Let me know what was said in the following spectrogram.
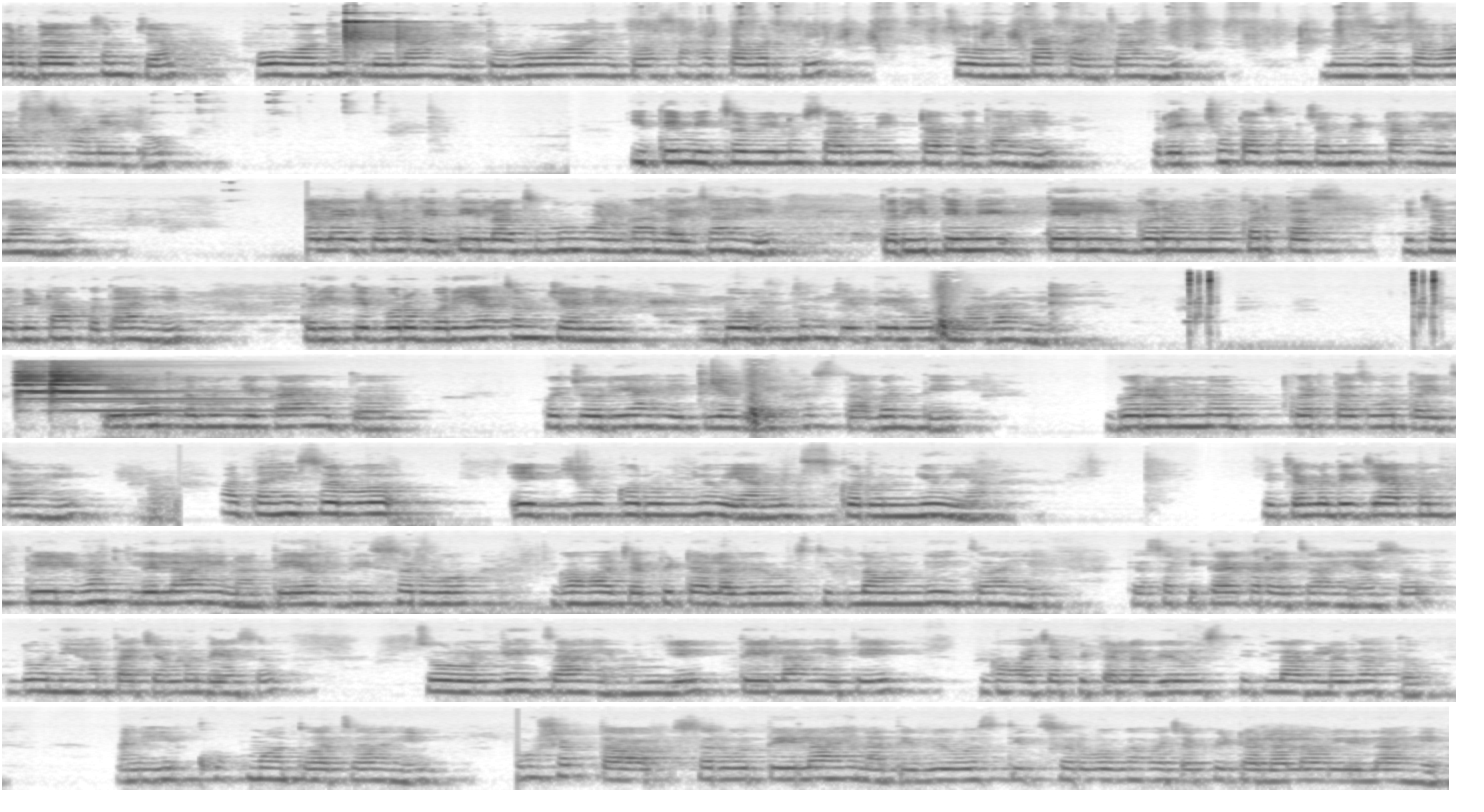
अर्धा चमचा ओवा घेतलेला आहे. तो ओवा आहे तो असा हातावरती चोळून टाकायचा आहे. म्हणजे याचा वास छान येतो. इथे मी चवीनुसार मीठ टाकत आहे. तर एक छोटा चमचा मीठ टाकलेला आहे. आपल्याला याच्यामध्ये तेलाचं मोहन घालायचं आहे. तर इथे मी तेल गरम न करताच ह्याच्यामध्ये टाकत आहे. तर इथे बरोबर या चमच्याने दोन चमचे तेल ओतणार आहे. तेल ओतलं म्हणजे काय होतं? कचोरी आहे ती अगदी खस्ता बनते. गरम न करताच ओतायचं आहे. आता हे सर्व एकजीव करून घेऊया मिक्स करून घेऊया. त्याच्यामध्ये जे आपण तेल घातलेलं आहे ना ते अगदी सर्व गव्हाच्या पिठाला व्यवस्थित लावून घ्यायचं आहे. त्यासाठी काय करायचं आहे? असं दोन्ही हाताच्या मध्ये असं चोळून घ्यायचं आहे. म्हणजे तेल आहे ते गव्हाच्या पिठाला व्यवस्थित लागलं जातं. आणि हे खूप महत्त्वाचं आहे. बघू शकता सर्व तेल आहे ना ते व्यवस्थित सर्व गव्हाच्या पिठाला लावलेलं आहे.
